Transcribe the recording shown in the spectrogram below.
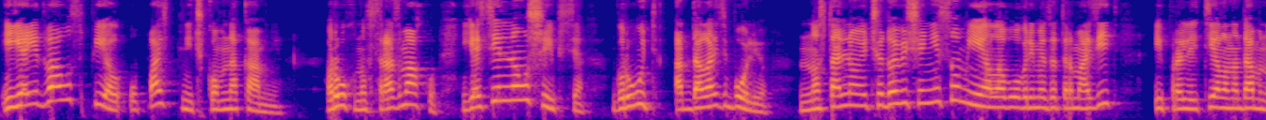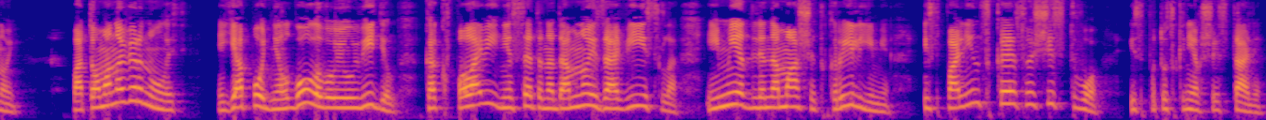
и я едва успел упасть ничком на камни. Рухнув с размаху, я сильно ушибся, грудь отдалась болью, но стальное чудовище не сумело вовремя затормозить и пролетело надо мной. Потом оно вернулось, я поднял голову и увидел, как в половине сета надо мной зависло и медленно машет крыльями исполинское существо из потускневшей стали.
